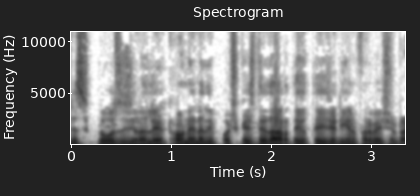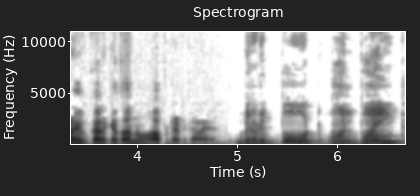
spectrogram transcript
ਡਿਸਕਲੋਜ਼ ਜਿਹੜਾ ਲੇਟਰ ਆਨ ਇਹਨਾਂ ਦੀ ਪੁੱਛਗਿੱਛ ਦੇ ਆਧਾਰ ਦੇ ਉੱਤੇ ਜਿਹੜੀ ਇਨਫੋਰਮੇਸ਼ਨ ਡਰਾਈਵ ਕਰਕੇ ਤੁਹਾਨੂੰ ਅਪਡੇਟ ਕਰਾਂਗੇ ਬਿਊਰੋ ਰਿਪੋਰਟ ਔਨ ਪੁਆਇੰਟ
